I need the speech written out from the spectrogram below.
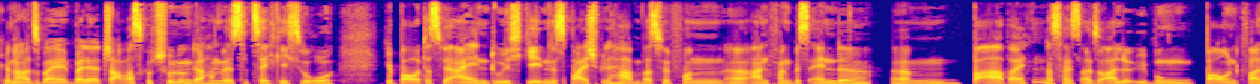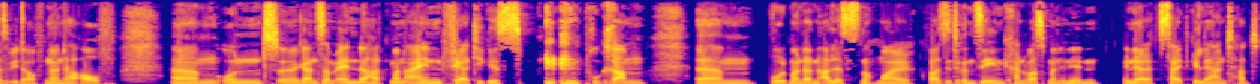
Genau, also bei, bei der JavaScript-Schulung, da haben wir es tatsächlich so gebaut, dass wir ein durchgehendes Beispiel haben, was wir von äh, Anfang bis Ende ähm, bearbeiten. Das heißt also, alle Übungen bauen quasi wieder aufeinander auf. Ähm, und äh, ganz am Ende hat man ein fertiges Programm, ähm, wo man dann alles nochmal quasi drin sehen kann, was man in, den, in der Zeit gelernt hat.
